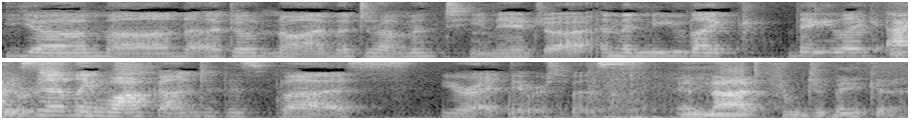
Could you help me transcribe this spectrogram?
"Yeah, man, I don't know. I'm a German teenager." And then you like they like accidentally Swiss. walk onto this bus. You're right, they were Swiss. and not from Jamaica.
